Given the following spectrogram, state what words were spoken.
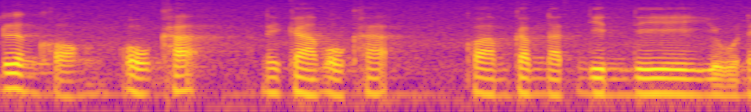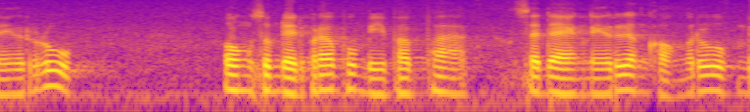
เรื่องของโอคะในกามโอคะ ความกำหนัดยินดีอยู่ในรูป องค์สมเด็จพระผู้มีพระภาค แสดงในเรื่องของรูปเบ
